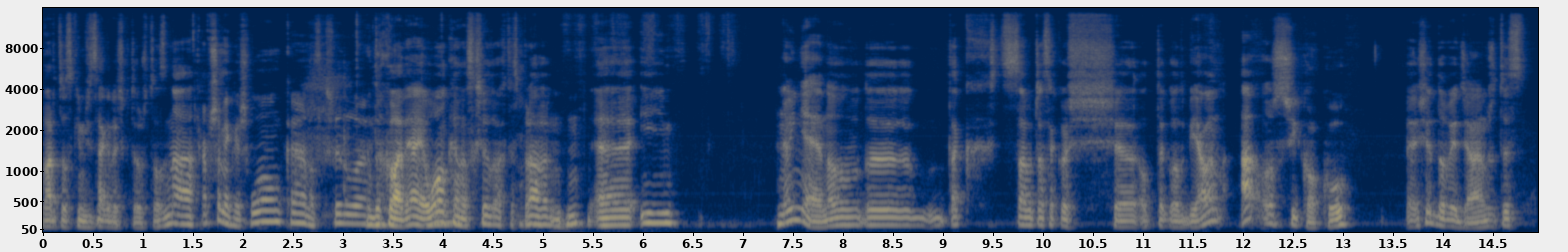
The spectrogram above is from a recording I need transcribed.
warto z kimś zagrać, kto już to zna. A Przemek wiesz, łąka na skrzydłach. Dokładnie, ja łąka na skrzydłach, te sprawy. Mhm. E, I no i nie, no e, tak cały czas jakoś się od tego odbijałem, a o Shikoku się dowiedziałem, że to jest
